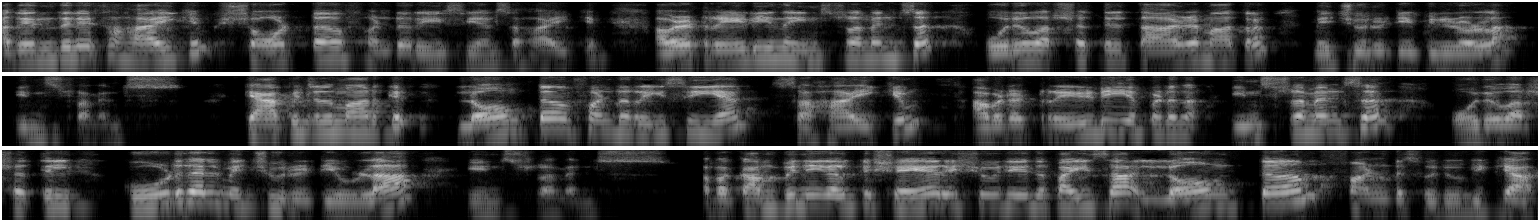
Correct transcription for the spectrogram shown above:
അതെന്തിനെ സഹായിക്കും? ഷോർട്ട് ടേം ഫണ്ട് റേസ് ചെയ്യാൻ സഹായിക്കും. അവിടെ ട്രേഡ് ചെയ്യുന്ന ഇൻസ്ട്രുമെന്റ്സ് ഒരു വർഷത്തിൽ താഴെ മാത്രം മെച്യൂരിറ്റി പീരീഡ് ഉള്ള instruments capital market long term fund raise ചെയ്യാൻ സഹായിക്കും. അവിടെ ട്രേഡ് ചെയ്യപ്പെടുന്ന ഇൻസ്ട്രുമെന്റ്സ് ഒരു വർഷത്തിൽ കൂടുതൽ മെച്യൂരിറ്റി ഉള്ള ഇൻസ്ട്രുമെന്റ്സ് അപ്പൊ കമ്പനികൾക്ക് ഷെയർ ഇഷ്യൂ ചെയ്ത് പൈസ ലോങ് ടേം ഫണ്ട് സ്വരൂപിക്കാം.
